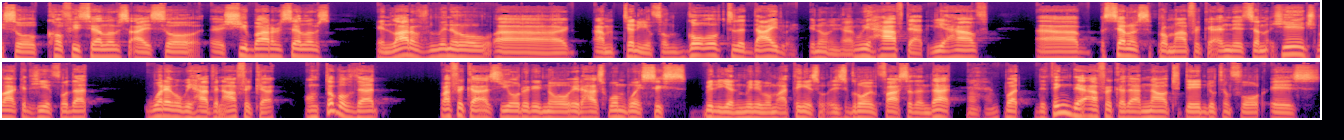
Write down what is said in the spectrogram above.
saw coffee sellers, I saw uh, shea butter sellers, a lot of mineral. Uh, I'm telling you, from gold to the diamond. You know, yeah. we have that. We have uh, sellers from Africa, and there's a huge market here for that. Whatever we have in Africa. On top of that, Africa, as you already know, it has 1.6 billion minimum. I think it's, it's growing faster than that. Mm-hmm. But the thing that Africa that now today looking for is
